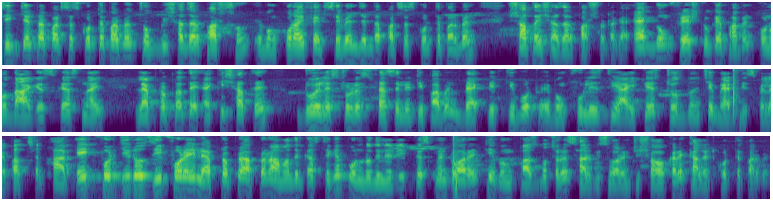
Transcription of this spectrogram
সিক্স জেনটা পারচেস করতে পারবেন চব্বিশ হাজার পাঁচশো এবং কোরাই ফাইভ সেভেন জেনটা পারচেস করতে পারবেন সাতাইশ হাজার পাঁচশো টাকা। একদম ফ্রেশ লুকে পাবেন, কোনো দাগ স্ক্র্যাচ নাই। ল্যাপটপটাতে একই সাথে ডুয়েল স্টোরেজ ফ্যাসিলিটি পাবেন ব্যাকলিট কিবোর্ড এবং ফুল এইচডি আইপিএস চোদ্দ ইঞ্চি ম্যাট ডিসপ্লে পাচ্ছেন। আর eight four zero G four এই ল্যাপটপটা আপনারা আমাদের কাছ থেকে পনেরো দিনের রিপ্লেসমেন্ট ওয়ারেন্টি এবং পাঁচ বছরের সার্ভিস ওয়ারেন্টি সহকারে কালেক্ট করতে পারবেন।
